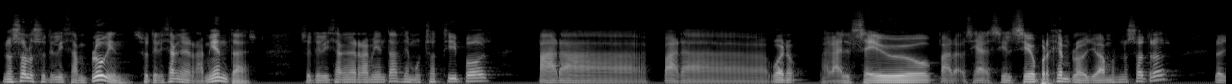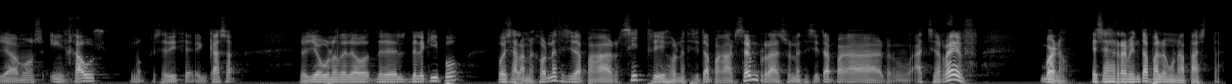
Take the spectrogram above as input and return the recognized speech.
no solo se utilizan plugins, se utilizan herramientas. Se utilizan herramientas de muchos tipos para, para, bueno, para el SEO, para, o sea, si el SEO, por ejemplo, lo llevamos nosotros, lo llevamos in-house, ¿no? Que se dice, en casa, lo lleva uno del equipo, pues a lo mejor necesita pagar Sistrix, o necesita pagar SEMrush, o necesita pagar Href. Bueno, esas herramientas valen una pasta,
